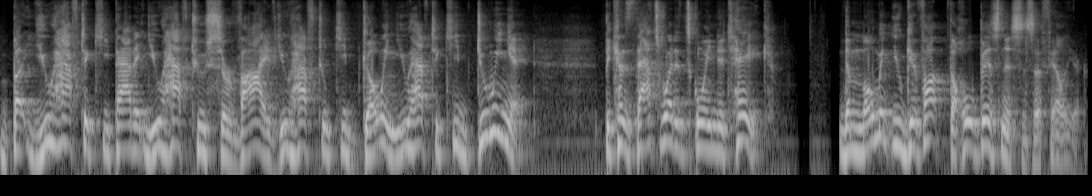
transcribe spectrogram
but you have to keep at it. You have to survive. You have to keep going. You have to keep doing it because that's what it's going to take. The moment you give up, the whole business is a failure.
